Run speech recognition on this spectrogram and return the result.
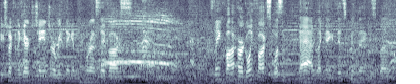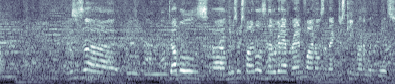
you expecting the character change, or are we thinking we're gonna stay Fox? Staying Fox or going Fox wasn't bad. Like they did some good things, but this is uh, doubles uh, losers finals, and then we're gonna have grand finals, and then just keep running with pools.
